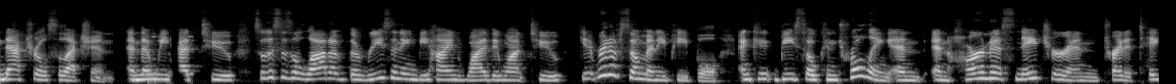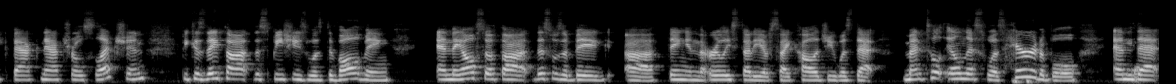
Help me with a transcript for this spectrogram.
natural selection and that Mhm. we had to so this is a lot of the reasoning behind why they want to get rid of so many people and be so controlling and and harness nature and try to take back natural selection because they thought the species was devolving and they also thought this was a big uh, thing in the early study of psychology was that mental illness was heritable and Yeah. that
